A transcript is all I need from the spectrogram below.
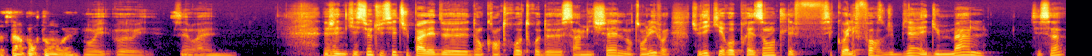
assez important, ouais. Oui, oui, oui, c'est vrai. J'ai une question, tu sais, tu parlais donc entre autres de Saint-Michel dans ton livre. Tu dis qu'il représente les, c'est quoi les forces du bien et du mal, c'est ça?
